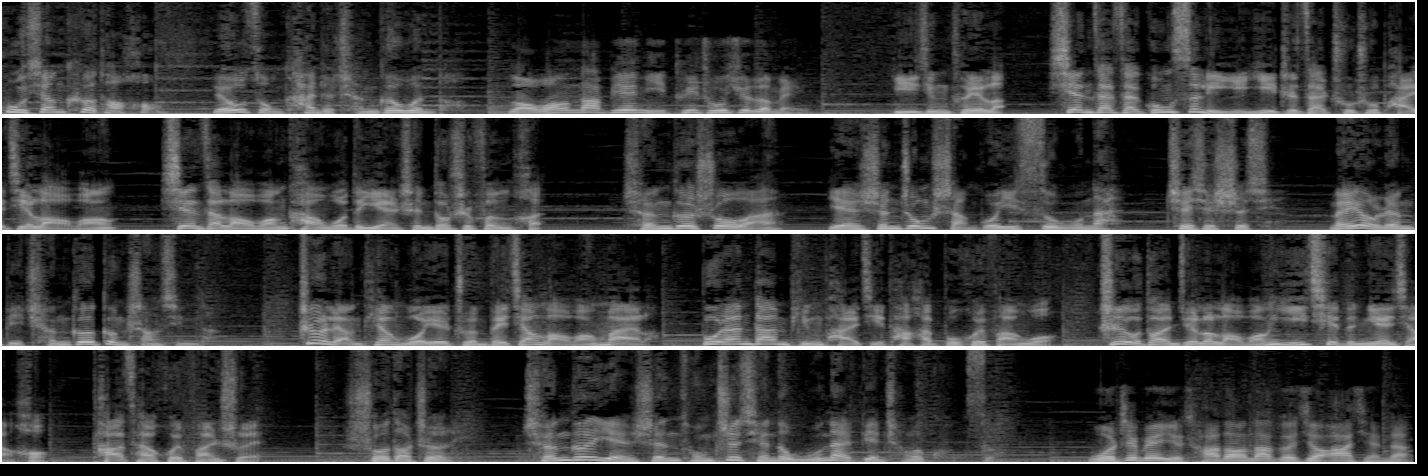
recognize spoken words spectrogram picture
互相客套后，刘总看着陈哥问道：“老王那边你推出去了没？”已经推了，现在在公司里也一直在处处排挤老王。现在老王看我的眼神都是愤恨。陈哥说完，眼神中闪过一丝无奈。这些事情，没有人比陈哥更伤心的。这两天我也准备将老王卖了，不然单凭排挤他还不会烦我。只有断绝了老王一切的念想后，他才会反水。说到这里，陈哥眼神从之前的无奈变成了苦涩。我这边也查到那个叫阿钱的，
